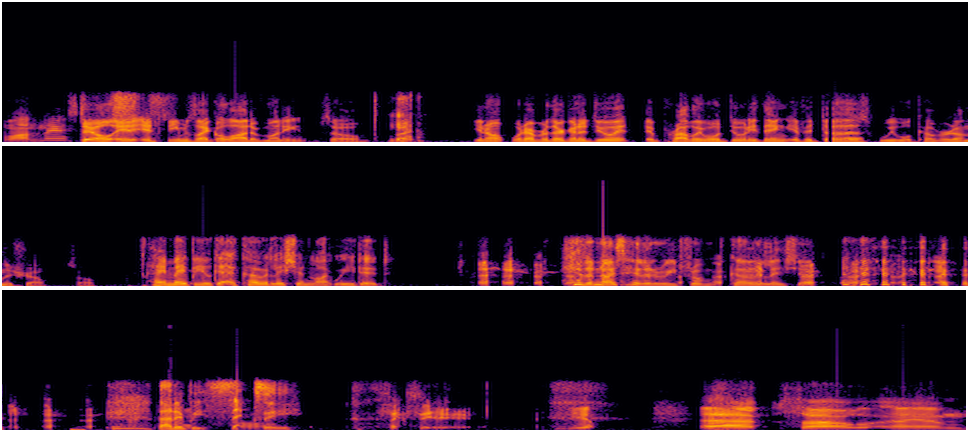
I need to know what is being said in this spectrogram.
money? still, it, it seems like a lot of money. So, but Yeah. You know, whatever they're going to do it, it probably won't do anything. If it does, we will cover it on the show. So Hey, maybe you'll get a coalition like we did. Get a nice Hillary Trump coalition. That'd be sexy. Sexy. Yep. Uh, so, um,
